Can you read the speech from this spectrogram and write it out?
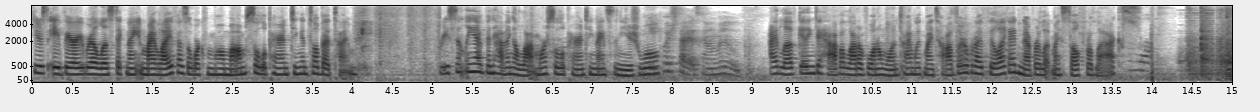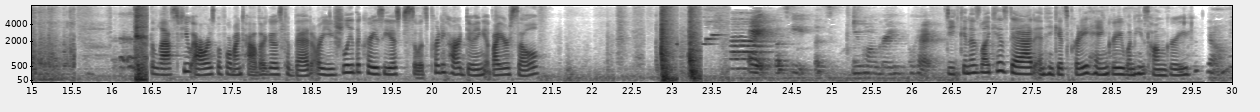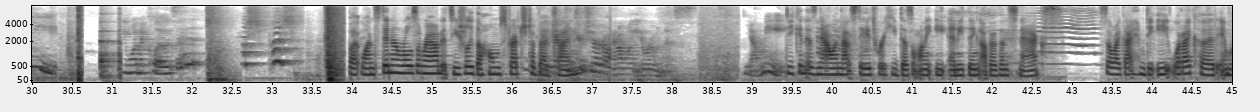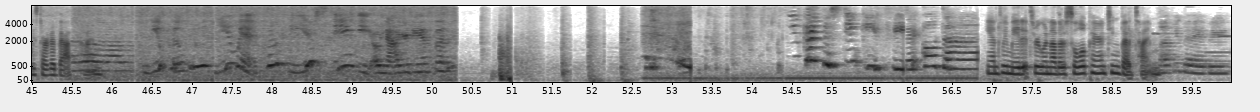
Here's a very realistic night in my life as a work from home mom, solo parenting until bedtime. Recently, I've been having a lot more solo parenting nights than usual. push that, it's gonna move. I love getting to have a lot of one on one time with my toddler, but I feel like I'd never let myself relax. The last few hours before my toddler goes to bed are usually the craziest, so it's pretty hard doing it by yourself. Hey, let's eat. Let's. You hungry? Okay. Deacon is like his dad, and he gets pretty hangry when he's hungry. Yummy. You want to close it? Push, push. But once dinner rolls around, it's usually the home stretch to bedtime. Put your shirt on. I don't want you to ruin this. Yummy. Deacon is now in that stage where he doesn't want to eat anything other than snacks. So I got him to eat what I could, and we started bath time. You poopy? You went poopy. You're stinky. Oh, now you're dancing? you got the stinky feet. Say all done. And we made it through another solo parenting bedtime. Love you, baby.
